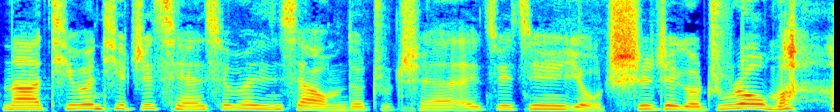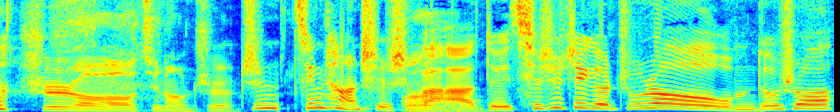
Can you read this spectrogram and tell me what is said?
那提问题之前，先问一下我们的主持人，哎，最近有吃这个猪肉吗？是啊，经常吃，经经常吃是吧？对，其实这个猪肉，我们都说，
